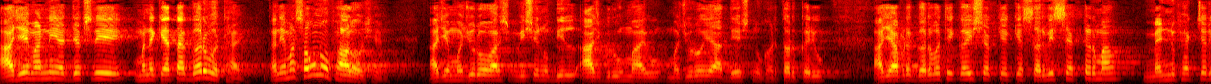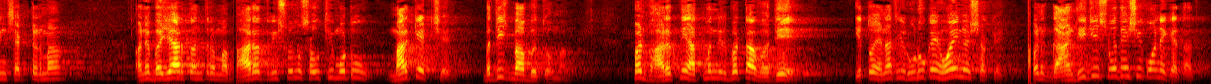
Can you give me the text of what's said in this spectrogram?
આજે માનની અધ્યક્ષશ્રી મને કહેતા ગર્વ થાય. અને એમાં સૌનો ફાળો છે. આજે મજૂરો વિશેનું બિલ આજ ગૃહમાં આવ્યું. મજૂરોએ આ દેશનું ઘડતર કર્યું. આજે આપણે ગર્વથી કહી શકીએ કે સર્વિસ સેક્ટરમાં મેન્યુફેક્ચરિંગ સેક્ટરમાં અને બજાર તંત્રમાં ભારત વિશ્વનું સૌથી મોટું માર્કેટ છે, બધી જ બાબતોમાં. પણ ભારતની આત્મનિર્ભરતા વધે, એ તો એનાથી રૂડું કંઈ હોઈ ન શકે. પણ ગાંધીજી સ્વદેશી કોને કહેતા હતા?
